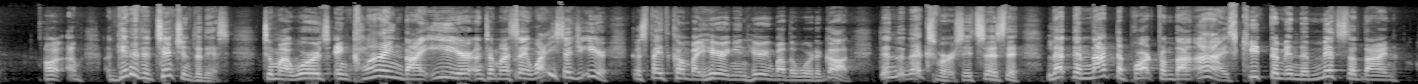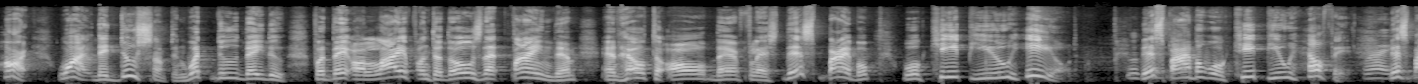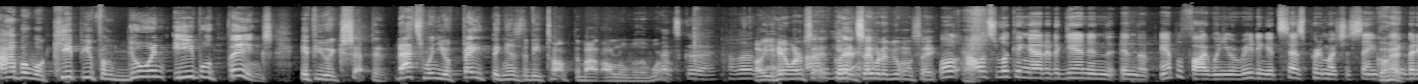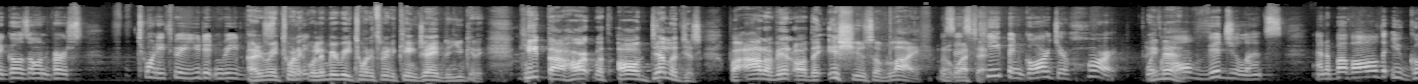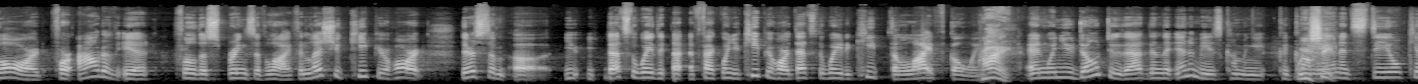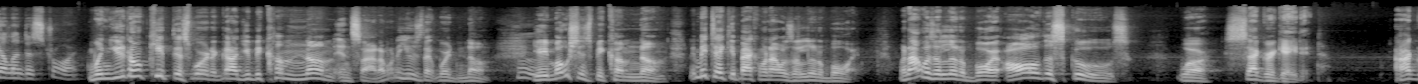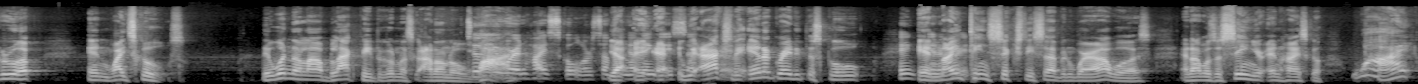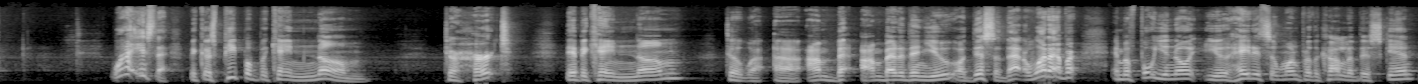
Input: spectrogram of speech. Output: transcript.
Or um, get at attention to this, to my words, incline thy ear unto my saying. Why he said your ear? Because faith come by hearing and hearing by the word of God. Then the next verse, it says that, let them not depart from thy eyes, keep them in the midst of thine heart. Why? They do something. What do they do? For they are life unto those that find them and health to all their flesh. This Bible will keep you healed. Mm-hmm. This Bible will keep you healthy. Right. This Bible will keep you from doing evil things if you accept it. That's when your faith begins to be talked about all over the world. That's good. I love Oh, you that. hear what I'm saying? Go ahead and say whatever you want to say. Well, I was looking at it again in the, in the Amplified when you were reading. It says pretty much the same Go thing, ahead. but it goes on verse 23. You didn't read verse I didn't read 20. Well, let me read 23 to King James and you get it. Keep thy heart with all diligence, for out of it are the issues of life. It says, that? Keep and guard your heart with Amen. all vigilance, and above all that you guard, for out of it flow the springs of life. Unless you keep your heart, there's some. Uh, you, that's the way that. uh, In fact, when you keep your heart, that's the way to keep the life going. Right. And when you don't do that, then the enemy is coming. in- Could come see- in and steal, kill, and destroy. when you don't keep this word of God, you become numb inside. I want to use that word numb. Hmm. Your emotions become numb. Let me take you back when I was a little boy. When I was a little boy, all the schools were segregated. I grew up in white schools. They wouldn't allow black people to go to my school. I don't know Till why. you were in high school or something, yeah, I think eh, they eh, we actually integrated the school In- in 1967, where I was, and I was a senior in high school. Why? Why is that? Because people became numb to hurt. They became numb to uh, I'm be- I'm better than you, or this or that, or whatever. And before you know it, you hated someone for the color of their skin.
